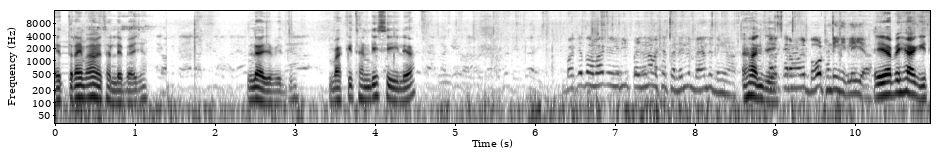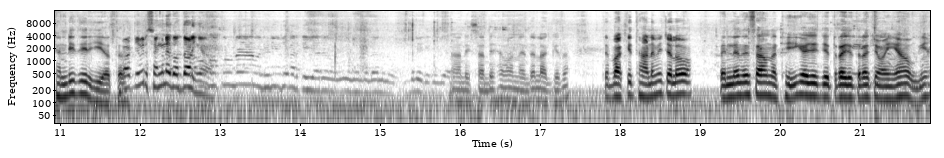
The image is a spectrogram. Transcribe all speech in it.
ਇਸ ਤਰ੍ਹਾਂ ਹੀ ਭਾਵੇਂ ਥੱਲੇ ਬਹਿ ਜਾ ਲੈ ਜਾ ਵੀਰ ਜੀ। ਬਾਕੀ ਠੰਡੀ ਸੀਲ ਆ। ਬਾਕੀ ਤਾਂ ਮੈਂ ਕਿ ਵੀਰ ਪਹਿਲਾਂ ਵਛੇ ਥੱਲੇ ਨਹੀਂ ਬਹਿਣ ਦਿੰਦੀਆਂ। ਹਾਂਜੀ। ਪਰ ਕਰਮਾਂ ਦੇ ਬਹੁਤ ਠੰਡੀ ਨਿਕਲੀ ਆ। ਇਹ ਆ ਵੀ ਹੈਗੀ ਠੰਡੀ ਧੀਰੀ ਆ ਉੱਤਰ ਬਾਕੀ ਵੀਰ ਸੰਘਣੇ ਦੁੱਧ ਵਾਲੀਆਂ। ਆ ਦੇ ਸਾਡੇ ਹਵਾਨੇ ਦੇ ਲਾਗੇ ਤੋਂ। ਤੇ ਬਾਕੀ ਥਣ ਵੀ ਚਲੋ ਪਹਿਲੇ ਦੇ ਹਿਸਾਬ ਨਾਲ ਠੀਕ ਹੈ ਜੀ ਜਿਸ ਤਰ੍ਹਾਂ ਜਿਸ ਤਰ੍ਹਾਂ ਚਵਾਈਆਂ ਹੋਊਗੀਆਂ।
